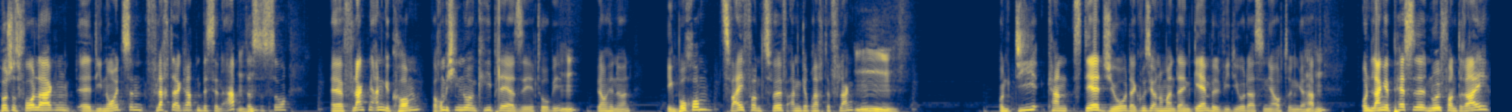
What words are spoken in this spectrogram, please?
Torschussvorlagen, äh, die 19, flacht da gerade ein bisschen ab, mhm. das ist so. Äh, Flanken angekommen, warum ich ihn nur im Keyplayer sehe, Tobi, mhm. genau hinhören. Gegen Bochum, zwei von zwölf angebrachte Flanken. Mhm. Und die kann Stergio, da grüße ich auch nochmal in dein Gamble-Video, da hast du ihn ja auch drin gehabt. Mhm. Und lange Pässe 0 von 3.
